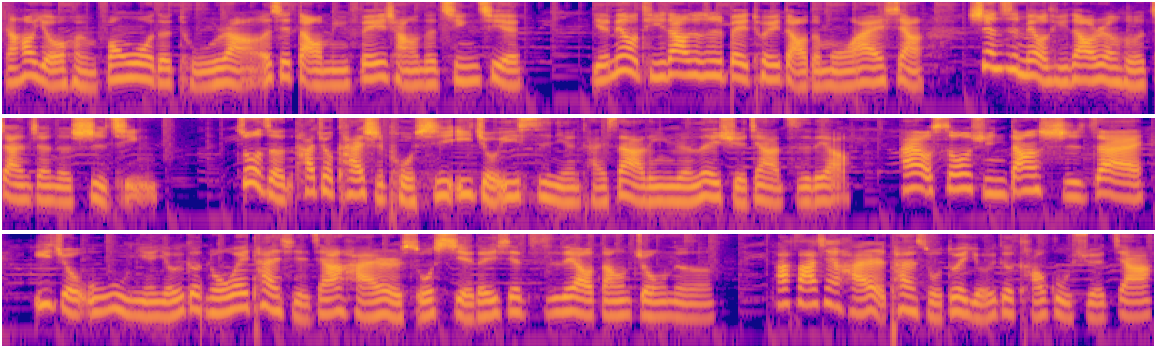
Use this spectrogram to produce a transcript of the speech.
然后有很丰沃的土壤，而且岛民非常的亲切，也没有提到就是被推倒的摩埃像，甚至没有提到任何战争的事情。作者他就开始剖析一九一四年凯撒林人类学家的资料，还有搜寻当时在一九五五年有一个挪威探险家海尔所写的一些资料当中呢。他发现海尔探索队有一个考古学家，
